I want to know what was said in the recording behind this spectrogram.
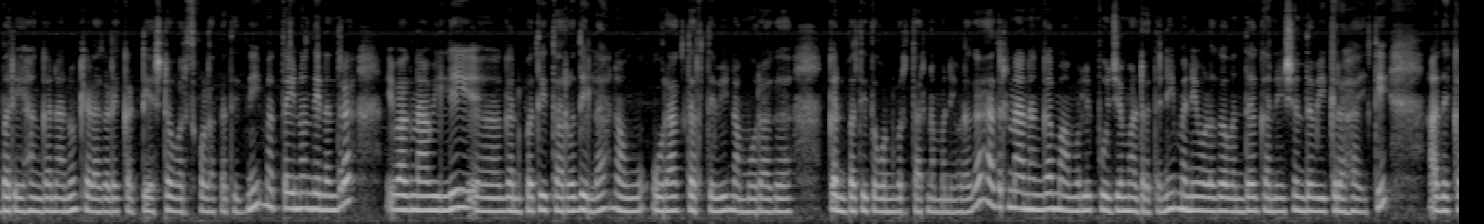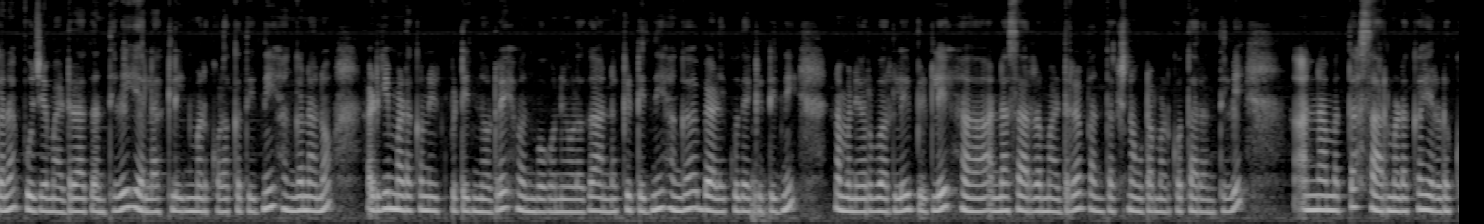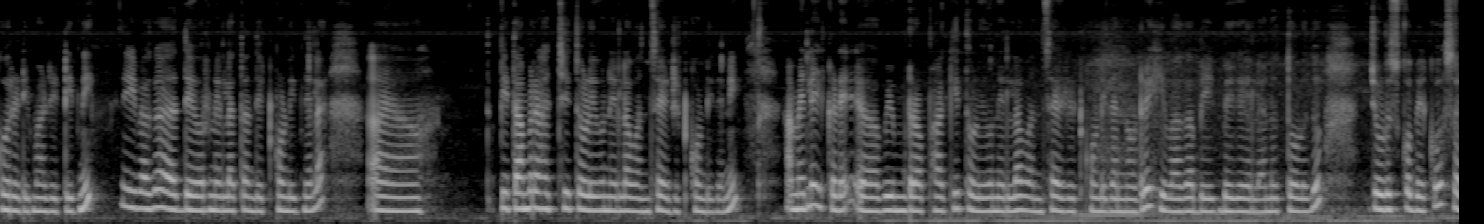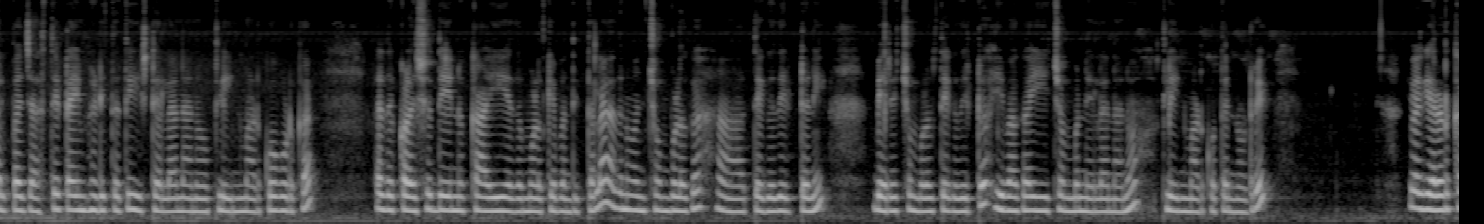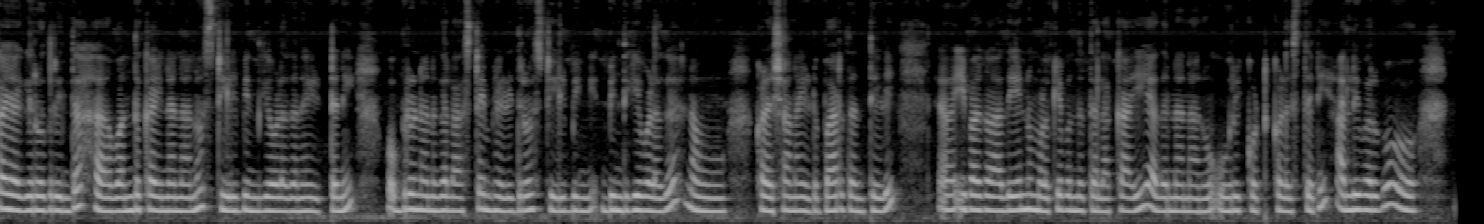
ಬರೀ ಹಂಗೆ ನಾನು ಕೆಳಗಡೆ ಕಟ್ಟಿ ಅಷ್ಟೇ ಒರೆಸ್ಕೊಳಕತ್ತಿದ್ನಿ. ಮತ್ತು ಇನ್ನೊಂದೇನಂದ್ರೆ ಇವಾಗ ನಾವಿಲ್ಲಿ ಗಣಪತಿ ತರೋದಿಲ್ಲ. ನಾವು ಊರಾಗ ತರ್ತೀವಿ. ನಮ್ಮೂರಾಗ ಗಣಪತಿ ತೊಗೊಂಡು ಬರ್ತಾರೆ ನಮ್ಮ ಮನೆಯೊಳಗೆ. ಆದ್ರೆ ನಾನು ಹಂಗೆ ಮಾಮೂಲಿ ಪೂಜೆ ಮಾಡಿರ್ತೀನಿ. ಮನೆಯೊಳಗೆ ಒಂದು ಗಣೇಶಂದು ವಿಗ್ರಹ ಐತಿ. ಅದಕ್ಕೆ ಪೂಜೆ ಮಾಡಿರಾತ ಅಂಥೇಳಿ ಎಲ್ಲ ಕ್ಲೀನ್ ಮಾಡ್ಕೊಳಕತ್ತಿದ್ನಿ. ಹಂಗೆ ನಾನು ಅಡುಗೆ ಮಾಡೋಕ್ಕೂ ಇಟ್ಬಿಟ್ಟಿದ್ದು ನೋಡ್ರಿ. ಒಂದು ಬೊಗಣಿ ಒಳಗೆ ಅನ್ನಕ್ಕೆ ಇಟ್ಟಿದ್ನಿ. ಹಂಗೆ ಬೇಳೆ ಕುದಿಯಕ್ಕೆ ಇಟ್ಟಿದ್ನಿ. ನಮ್ಮ ಮನೆಯವ್ರು ಬರಲಿ ಬಿಡಲಿ ಅನ್ನ ಸಾರು ಮಾಡ್ರೆ ಬಂದ ತಕ್ಷಣ ಊಟ ಮಾಡ್ಕೋತಾರೆ ಅಂಥೇಳಿ ಅನ್ನ ಮತ್ತು ಸಾರು ಮಾಡೋಕ್ಕೆ ಎರಡಕ್ಕೂ ರೆಡಿ ಮಾಡಿ ಇಟ್ಟಿದ್ನಿ ಇವಾಗ ದೇವ್ರನ್ನೆಲ್ಲ ತಂದು ಇಟ್ಕೊಂಡಿದ್ನೆಲ್ಲ ಪೀತಾಂಬರ ಹಚ್ಚಿ ತೊಳೆಯೋನೆಲ್ಲ ಒಂದು ಸೈಡ್ ಇಟ್ಕೊಂಡಿದ್ದೀನಿ ಆಮೇಲೆ ಈ ಕಡೆ ವಿಮ್ ಡ್ರಾಪ್ ಹಾಕಿ ತೊಳೆಯೋನೆಲ್ಲ ಒಂದು ಸೈಡ್ ಇಟ್ಕೊಂಡಿದ್ದಾನೆ ನೋಡಿರಿ. ಇವಾಗ ಬೇಗ ಬೇಗ ಎಲ್ಲನೂ ತೊಳೆದು ಜೋಡಿಸ್ಕೋಬೇಕು. ಸ್ವಲ್ಪ ಜಾಸ್ತಿ ಟೈಮ್ ಹಿಡಿತತಿ. ಇಷ್ಟೆಲ್ಲ ನಾನು ಕ್ಲೀನ್ ಮಾಡ್ಕೋಗುಡ್ಕ ಅದು ಕಳಿಸೋದೇನು ಕಾಯಿ ಅದು ಮೊಳಕೆ ಬಂದಿತ್ತಲ್ಲ, ಅದನ್ನು ಒಂದು ಚೊಂಬೊಳಗೆ ತೆಗೆದಿಟ್ಟನಿ. ಬೇರೆ ಚೊಂಬೊಳಗೆ ತೆಗೆದಿಟ್ಟು ಇವಾಗ ಈ ಚೊಂಬನ್ನೆಲ್ಲ ನಾನು ಕ್ಲೀನ್ ಮಾಡ್ಕೋತೇನೆ ನೋಡ್ರಿ. ಇವಾಗ ಎರಡು ಕಾಯಿ ಆಗಿರೋದ್ರಿಂದ ಒಂದು ಕಾಯಿನ ನಾನು ಸ್ಟೀಲ್ ಬಿಂದಿಗೆ ಒಳಗನೆ ಇಟ್ಟನಿ. ಒಬ್ಬರು ನನಗೆ ಲಾಸ್ಟ್ ಟೈಮ್ ಹೇಳಿದರು, ಸ್ಟೀಲ್ ಬಿಂದಿಗೆ ಒಳಗೆ ನಾವು ಕಳಶಾನ ಇಡಬಾರ್ದು ಅಂತೇಳಿ ಇವಾಗ ಅದೇನು ಮೊಳಕೆ ಬಂದತ್ತಲ್ಲ ಕಾಯಿ ಅದನ್ನು ನಾನು ಊರಿಗೆ ಕೊಟ್ಟು ಕಳಿಸ್ತೀನಿ. ಅಲ್ಲಿವರೆಗೂ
